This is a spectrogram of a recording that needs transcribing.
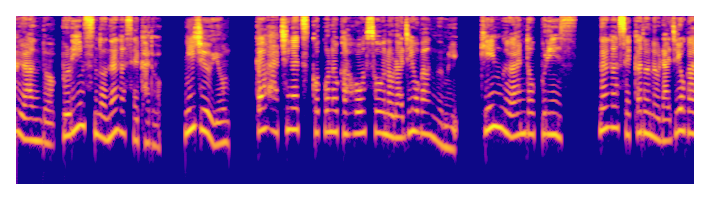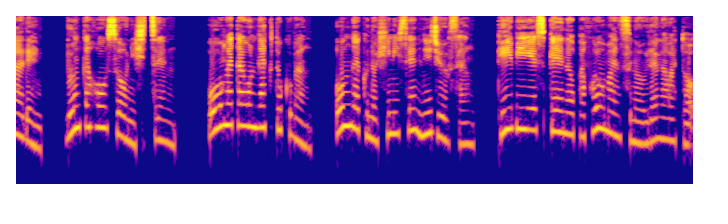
ングプリンスの永瀬廉。24が8月9日放送のラジオ番組、キングプリンス、永瀬廉のラジオガーデン、文化放送に出演。大型音楽特番、音楽の日2023、TBS 系のパフォーマンスの裏側と、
